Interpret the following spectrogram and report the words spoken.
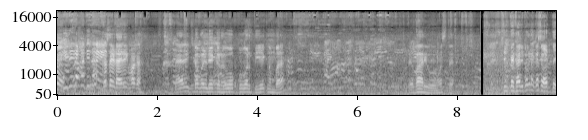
आहे. कसं आहे डायरेक्ट बघा. डायरेक्ट डबल डेकर ओप्पो वरती एक नंबर ते भारी हो मस्त शिल्पे खाली बघ ना कसं वाटतंय.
